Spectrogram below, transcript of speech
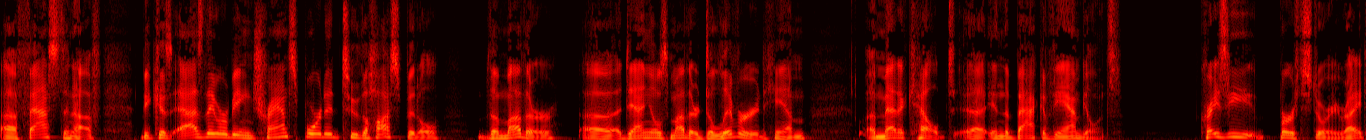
uh, fast enough because as they were being transported to the hospital, the mother, uh, Daniel's mother, delivered him. A medic helped uh, in the back of the ambulance. Crazy birth story, right?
